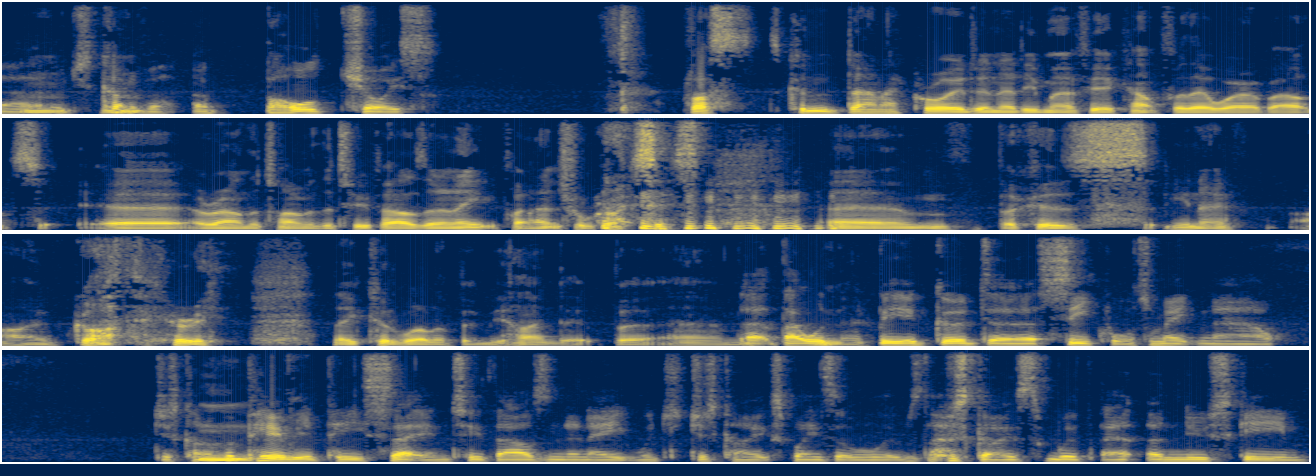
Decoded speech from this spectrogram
uh, which is kind of a, a bold choice Plus, couldn't Dan Aykroyd and Eddie Murphy account for their whereabouts uh, around the time of the 2008 financial crisis? um, because you know, I've got a theory they could well have been behind it, but um, that that would you know. be a good uh, sequel to make now just kind of a period piece set in 2008 which just kind of explains it all. it was those guys with a, a new scheme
